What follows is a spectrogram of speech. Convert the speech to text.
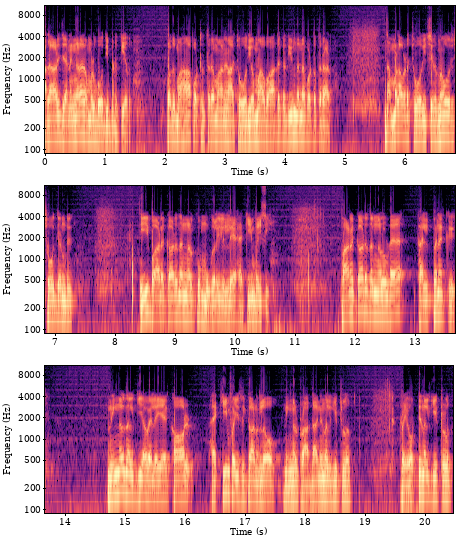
അതാണ് ജനങ്ങളെ നമ്മൾ ബോധ്യപ്പെടുത്തിയത്. അപ്പോൾ അത് മഹാപൊട്ടത്തരമാണ്. ആ ചോദ്യവും ആ വാദഗതിയും തന്നെ പൊട്ടത്തരമാണ് നമ്മളവിടെ ചോദിച്ചിരുന്ന ഒരു ചോദ്യമുണ്ട്. ഈ പാണക്കാട് തങ്ങൾക്ക് മുകളിലില്ലേ ഹക്കീം പൈസി പാണക്കാട് തങ്ങളുടെ കൽപ്പനക്ക് നിങ്ങൾ നൽകിയ വിലയേക്കാൾ ഹക്കീം ഫൈസിക്കാണല്ലോ നിങ്ങൾ പ്രാധാന്യം നൽകിയിട്ടുള്ളത് പ്രയോറിറ്റി നൽകിയിട്ടുള്ളത്.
